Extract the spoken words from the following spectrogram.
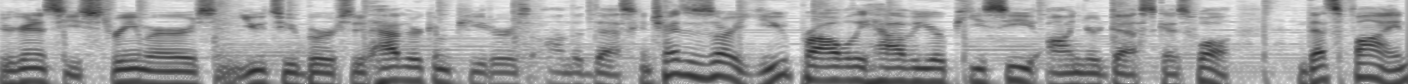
you're going to see streamers and YouTubers who have their computers on the desk. And chances are you probably have your PC on your desk as well. And that's fine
